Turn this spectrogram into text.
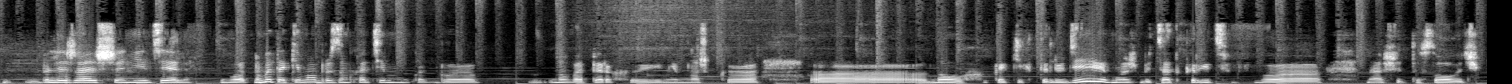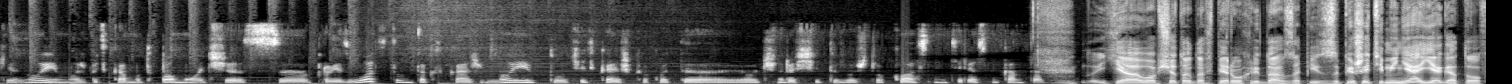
в ближайшие недели. Вот. Но мы таким образом хотим как бы ну, во-первых, и немножко э, новых каких-то людей, может быть, открыть в нашей тусовочке, ну и, может быть, кому-то помочь с производством, так скажем, ну и получить, конечно, какой-то, я очень рассчитываю, что классный, интересный контент. Я вообще тогда в первых рядах запис... запишите меня, я готов.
